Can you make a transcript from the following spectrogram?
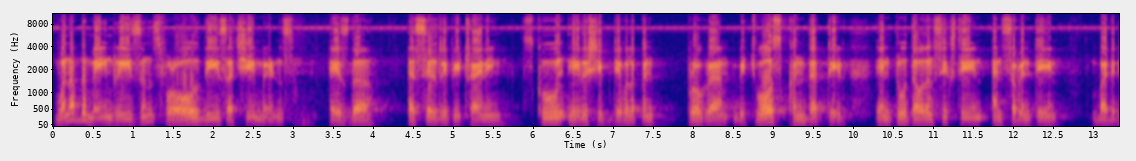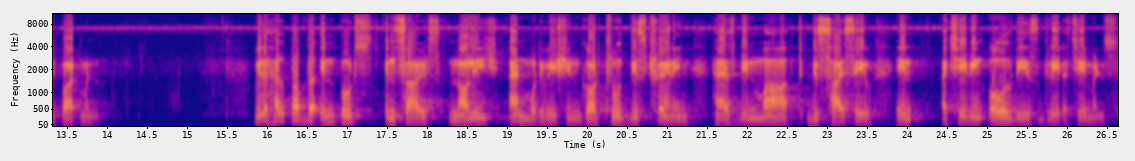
One of the main reasons for all these achievements is the SLDP training school leadership development program which was conducted in 2016 and 17 by the department. With the help of the inputs, insights, knowledge and motivation got through this training has been marked decisive in achieving all these great achievements.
